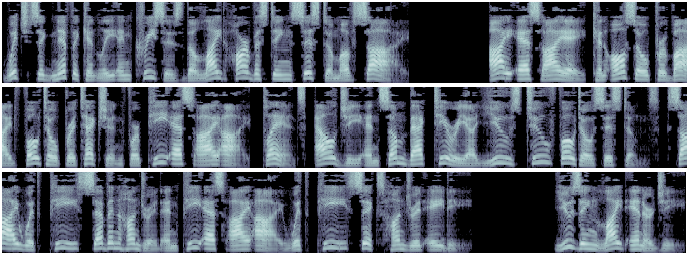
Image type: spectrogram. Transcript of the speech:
which significantly increases the light harvesting system of PSI. ISIA can also provide photoprotection for PSII. Plants, algae and some bacteria use two photosystems, PSI with P700 and PSII with P680. Using light energy,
